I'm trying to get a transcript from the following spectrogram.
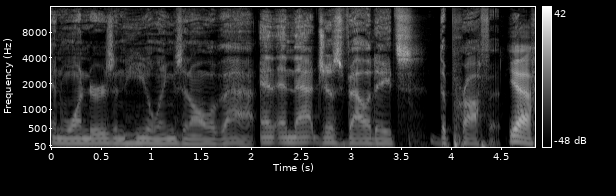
and wonders and healings and all of that. And and that just validates the prophet. Yeah,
